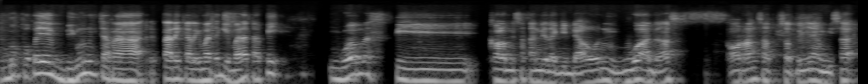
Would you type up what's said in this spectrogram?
gue pokoknya bingung cara tarik kalimatnya gimana, tapi gue mesti kalau misalkan dia lagi down, gue adalah orang satu-satunya yang bisa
